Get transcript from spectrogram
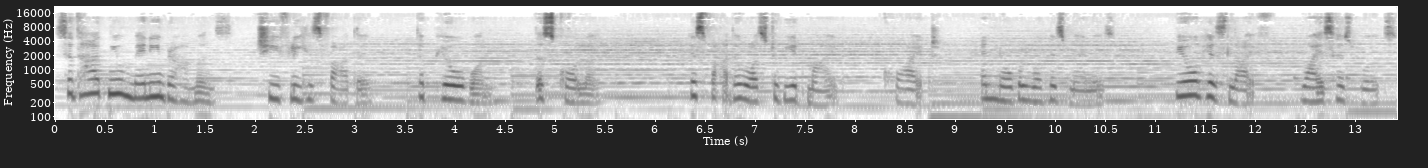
Siddharth knew many Brahmins, chiefly his father, the pure one the scholar. His father was to be admired, quiet and noble were his manners, pure his life, wise his words.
